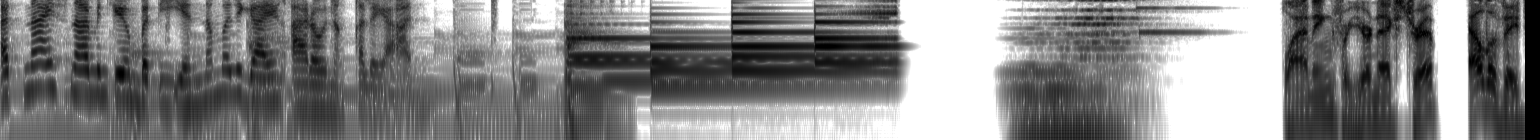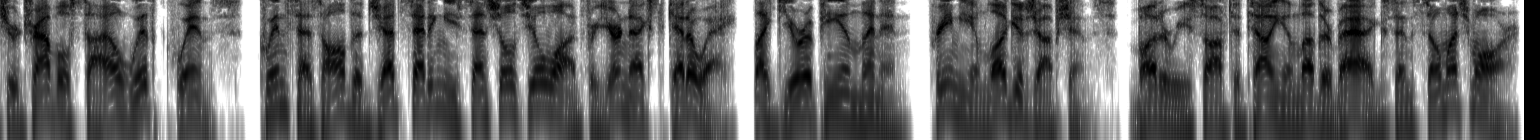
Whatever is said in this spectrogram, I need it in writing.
at nais namin kayong batiin na maligayang araw ng kalayaan. Planning for your next trip? Elevate your travel style with Quince. Quince has all the jet-setting essentials you'll want for your next getaway, like European linen, premium luggage options, buttery soft Italian leather bags, and so much more.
